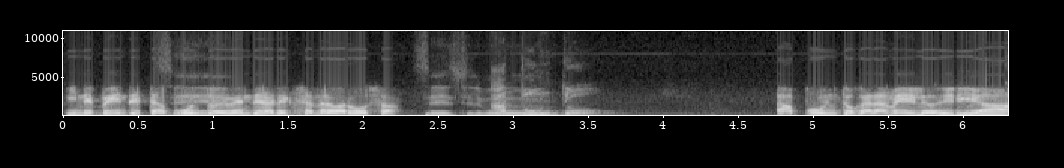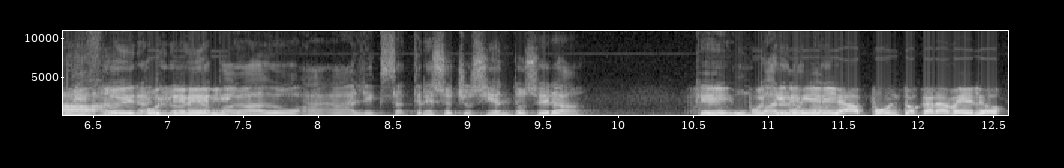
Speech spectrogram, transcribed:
Independiente está a Sí. punto de vender a Alexander Barbosa. Sí, sí, el A punto. A punto caramelo, diría ¿Cuánto era que lo había pagado? ¿A, a Alexa- ¿3.800 era? Que Sí, un palo, lo pagó, diría a punto caramelo.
